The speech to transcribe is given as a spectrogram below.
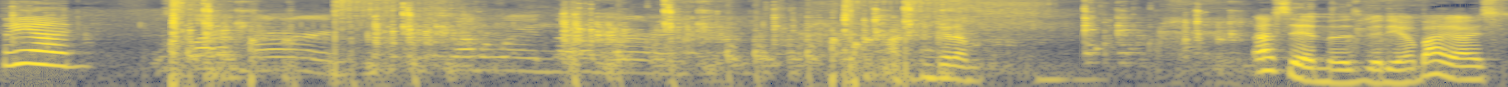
Leon. Just let him burn. Just run away and let him burn. I can get him. That's the end of this video. Bye, guys.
